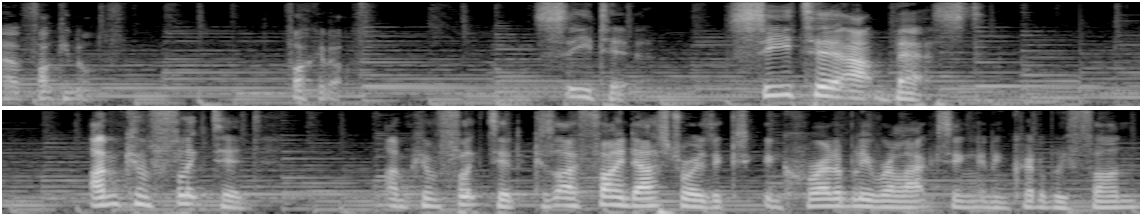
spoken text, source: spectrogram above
Uh, Fucking off. Fuck it off. C tier. C tier at best. I'm conflicted. I'm conflicted because I find asteroids incredibly relaxing and incredibly fun.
